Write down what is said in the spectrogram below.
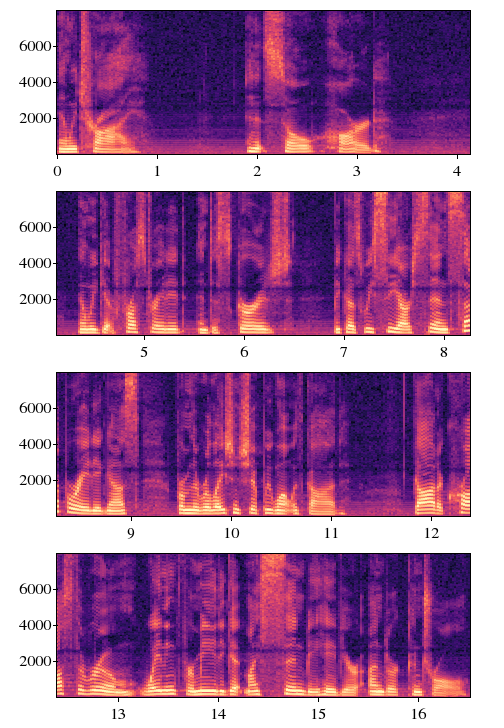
And we try, and it's so hard. And we get frustrated and discouraged because we see our sin separating us from the relationship we want with God. God across the room waiting for me to get my sin behavior under control.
